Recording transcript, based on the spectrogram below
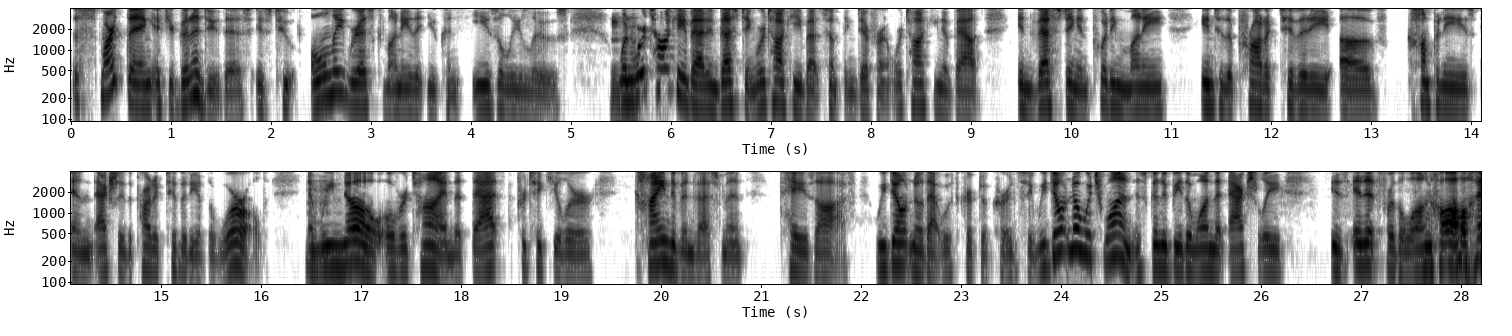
The smart thing, if you're going to do this, is to only risk money that you can easily lose. Mm-hmm. When we're talking about investing, we're talking about something different. We're talking about investing and putting money into the productivity of companies and actually the productivity of the world. And mm-hmm. we know over time that that particular kind of investment pays off. We don't know that with cryptocurrency. We don't know which one is going to be the one that actually is in it for the long haul.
